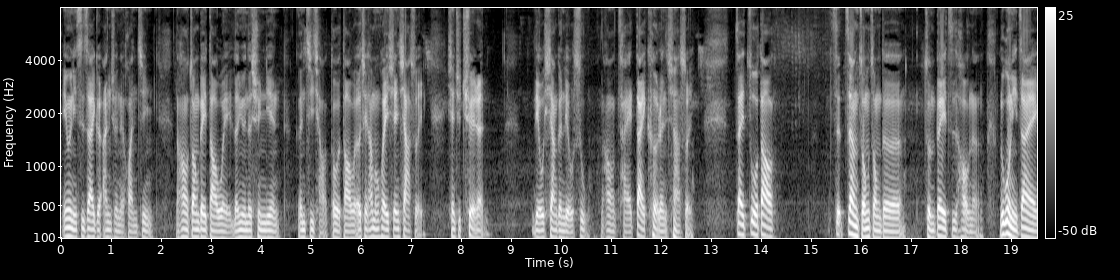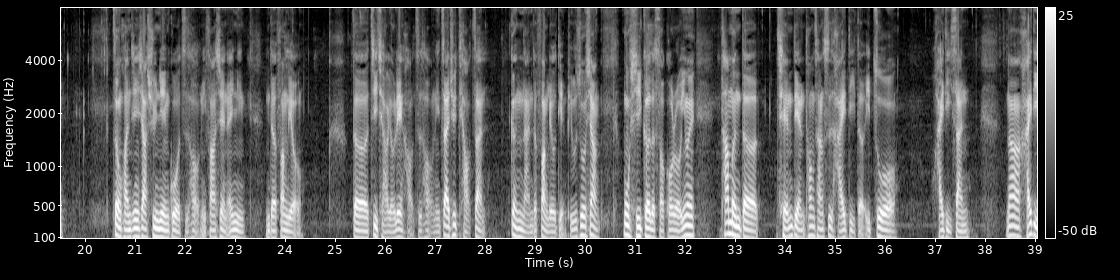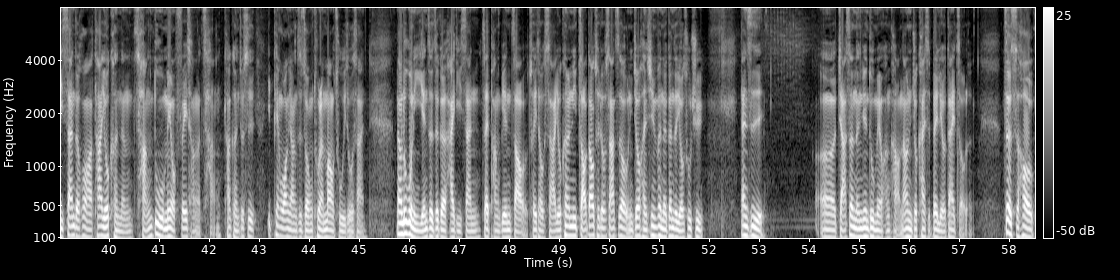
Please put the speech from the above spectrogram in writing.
因为你是在一个安全的环境，然后装备到位，人员的训练跟技巧都有到位，而且他们会先下水，先去确认流向跟流速，然后才带客人下水，在做到这这样种种的准备之后呢，如果你在这种环境下训练过之后，你发现，哎，你你的放流。的技巧有练好之后，你再去挑战更难的放流点，比如说像墨西哥的 Socorro，因为他们的前点通常是海底的一座海底山。那海底山的话，它有可能长度没有非常的长，它可能就是一片汪洋之中突然冒出一座山。那如果你沿着这个海底山在旁边找垂头鲨，有可能你找到垂头鲨之后，你就很兴奋的跟着游出去，但是。呃，假设能见度没有很好，然后你就开始被流带走了。这时候，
